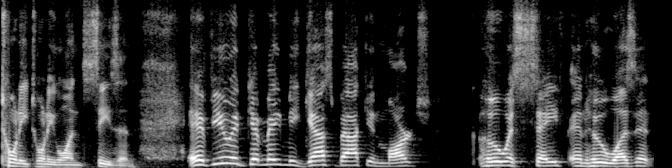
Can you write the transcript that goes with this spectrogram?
2021 season. If you had made me guess back in March who was safe and who wasn't,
